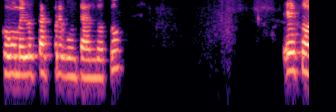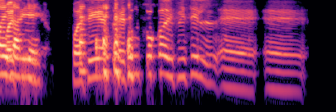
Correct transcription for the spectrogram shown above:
como me lo estás preguntando tú. Eso es pues la sí, que... Pues sí, es, un poco difícil, eh, eh,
